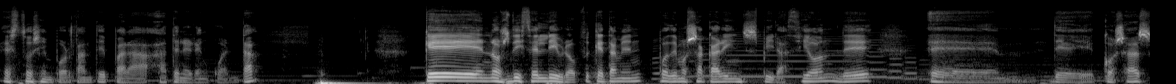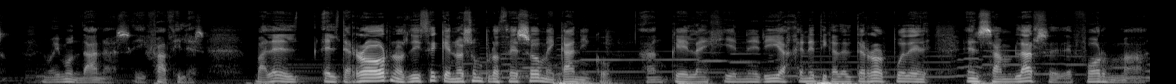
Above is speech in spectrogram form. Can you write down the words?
Esto es importante para tener en cuenta. ¿Qué nos dice el libro? Que también podemos sacar inspiración de, eh, de cosas muy mundanas y fáciles. ¿Vale? El, terror nos dice que no es un proceso mecánico. Aunque la ingeniería genética del terror puede ensamblarse de forma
